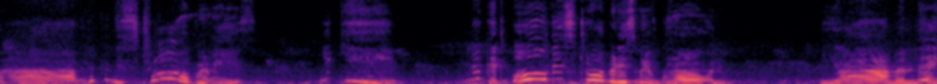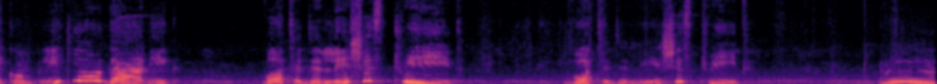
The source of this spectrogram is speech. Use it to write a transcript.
Wow, look at these strawberries. Nikki, look at all these strawberries we've grown. Yum, and they completely organic. What a delicious treat. What a delicious treat. Mmm.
